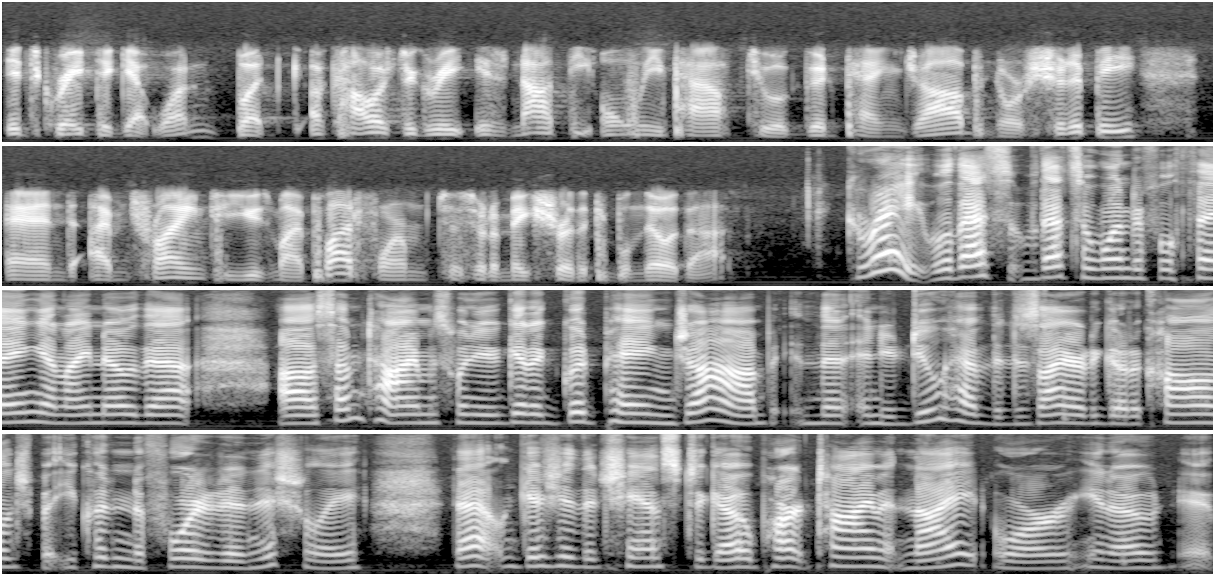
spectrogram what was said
it's great to get one, but a college degree is not the only path to a good paying job, nor should it be. And I'm trying to use my platform to sort of make sure that people know that. Great. Well, that's that's a wonderful thing, and I know that uh, sometimes when you get a good paying job and, and you do have the desire to go to college, but you couldn't afford it initially, that gives you the chance to go part time at night, or you know, it,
